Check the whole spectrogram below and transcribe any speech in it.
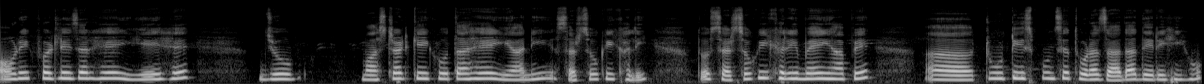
और एक फर्टिलाइज़र है, ये है जो मास्टर्ड केक होता है, यानी सरसों की खली। तो सरसों की खली मैं यहाँ पे टू टीस्पून से थोड़ा ज़्यादा दे रही हूँ।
